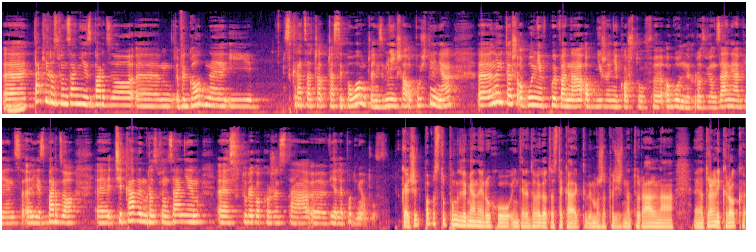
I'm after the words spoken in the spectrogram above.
E, takie rozwiązanie jest bardzo wygodne i skraca czasy połączeń, zmniejsza opóźnienia, e, no i też ogólnie wpływa na obniżenie kosztów e, ogólnych rozwiązania, więc jest bardzo ciekawym rozwiązaniem, z którego korzysta wiele podmiotów okay, czyli po prostu punkt wymiany ruchu internetowego to jest taka, jakby można powiedzieć, naturalna, e, naturalny krok e,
